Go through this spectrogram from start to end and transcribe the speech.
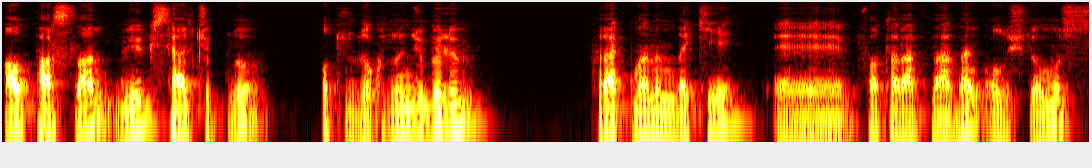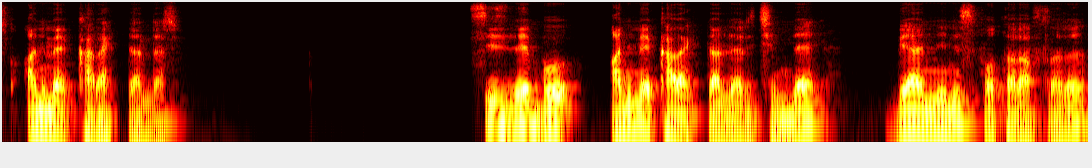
Alparslan Büyük Selçuklu 39. bölüm fragmanındaki eee, fotoğraflardan oluştuğumuz anime karakterler. Siz de bu anime karakterler içinde beğendiğiniz fotoğrafları,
